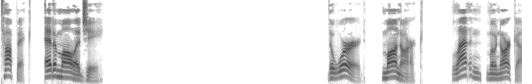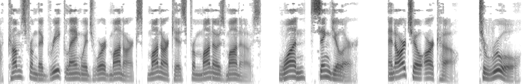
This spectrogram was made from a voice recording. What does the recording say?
Topic: Etymology. The word monarch Latin, monarcha comes from the Greek language word monarchs, monarchas from monos monos, one, singular, and archo archo, to rule.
